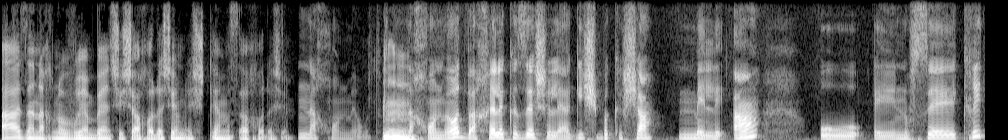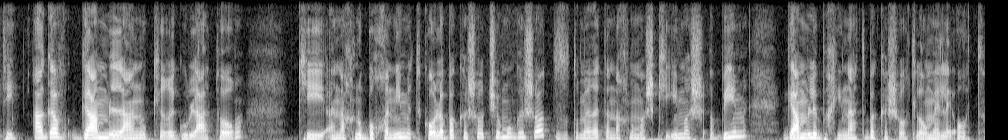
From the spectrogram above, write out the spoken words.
אז אנחנו עוברים בין שישה חודשים ל-12 חודשים. נכון מאוד. נכון מאוד, והחלק הזה של להגיש בקשה מלאה הוא אה, נושא קריטי. אגב, גם לנו כרגולטור, כי אנחנו בוחנים את כל הבקשות שמוגשות, זאת אומרת, אנחנו משקיעים משאבים גם לבחינת בקשות לא מלאות.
